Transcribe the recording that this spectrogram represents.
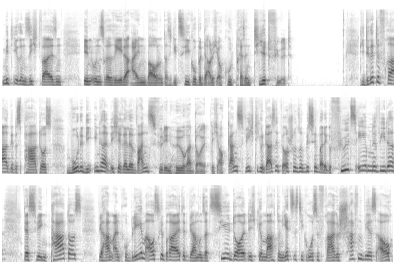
mit ihren Sichtweisen in unsere Rede einbauen und dass sich die Zielgruppe dadurch auch gut präsentiert fühlt. Die dritte Frage des Pathos wurde die inhaltliche Relevanz für den Hörer deutlich. Auch ganz wichtig und da sind wir auch schon so ein bisschen bei der Gefühlsebene wieder. Deswegen Pathos. Wir haben ein Problem ausgebreitet, wir haben unser Ziel deutlich gemacht und jetzt ist die große Frage, schaffen wir es auch,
